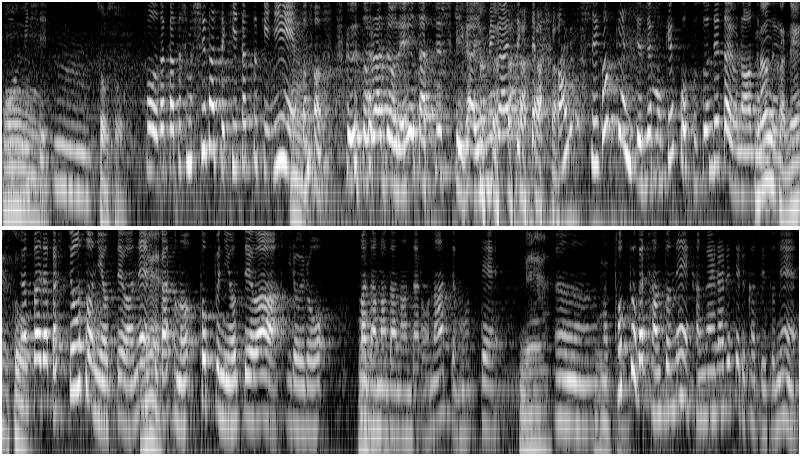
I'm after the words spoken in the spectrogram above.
近江市うん。そうそう。そうだから私も滋賀って聞いた時に、うん。そのスクートラジオで得た知識が蘇ってきて あれ？滋賀県ってでも結構進んでたよなと思って。なんかねやっぱりだから市町村によってはねね。てかそのトップによってはいろいろまだまだなんだろうなって思って、ね、うん。まあ、トップがちゃんとね考えられてるかというとね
